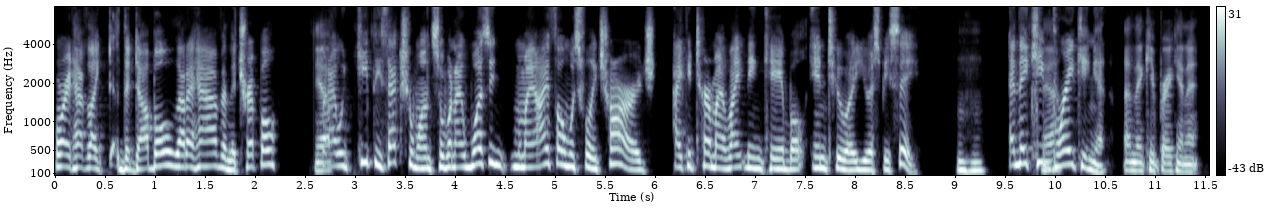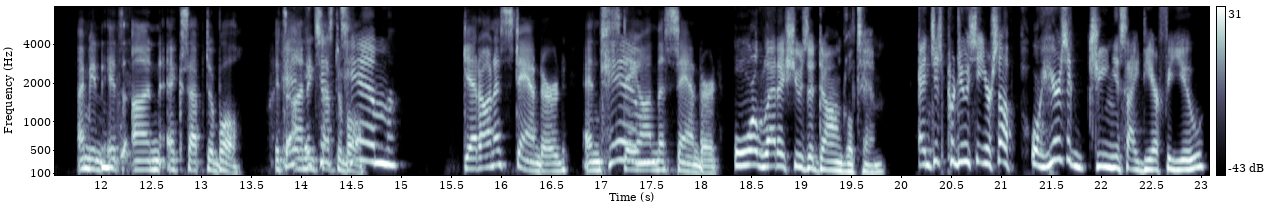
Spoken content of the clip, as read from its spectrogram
Or I'd have like the double that I have and the triple. Yeah. But I would keep these extra ones. So when I wasn't, when my iPhone was fully charged, I could turn my Lightning cable into a USB C. Mhm. And they keep Yeah. breaking it. and they keep breaking it. I mean, it's unacceptable. It's It- unacceptable. just Tim, Get on a standard and Tim. stay on the standard. or let us use a dongle, Tim, and just produce it yourself. Or here's a genius idea for you,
